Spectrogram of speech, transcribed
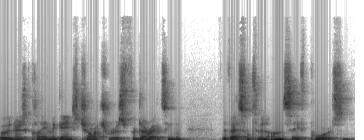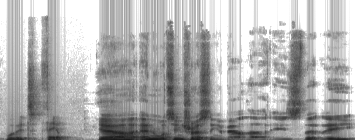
owners' claim against charterers for directing the vessel to an unsafe port would fail. Yeah, and what's interesting about that is that the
